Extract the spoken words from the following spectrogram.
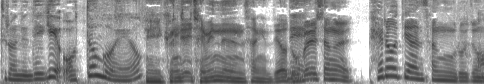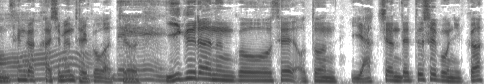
들었는데 이게 어떤 거예요? 네, 굉장히 재밌는 상인데요. 네. 노벨상을 패러디한 상으로 좀 아, 생각하시면 될 것 같아요. 네. 이그라는 것의 어떤 약자인데 뜻을 보니까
